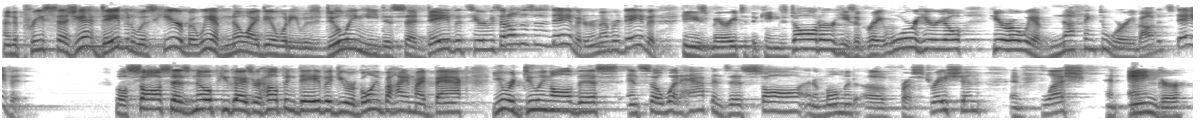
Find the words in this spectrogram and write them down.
And the priest says, Yeah, David was here, but we have no idea what he was doing. He just said, David's here. And we said, Oh, this is David. Remember David. He's married to the king's daughter. He's a great war hero. Hero. We have nothing to worry about. It's David. Well, Saul says, Nope, you guys are helping David. You were going behind my back. You were doing all this. And so what happens is Saul, in a moment of frustration and flesh and anger,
